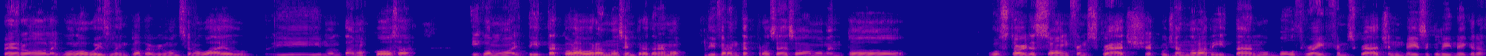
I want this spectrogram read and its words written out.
pero, like, we'll always link up every once in a while y montamos cosas. Y como artistas colaborando, siempre tenemos diferentes procesos. A momento, we'll start a song from scratch, escuchando la pista, and we'll both write from scratch and basically make it a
